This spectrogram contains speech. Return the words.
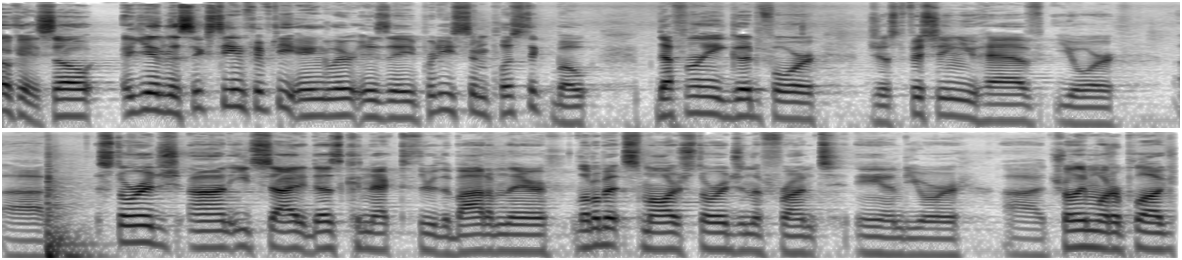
Okay, so again, the 1650 Angler is a pretty simplistic boat. Definitely good for just fishing. You have your uh, storage on each side. It does connect through the bottom there. A little bit smaller storage in the front and your uh, trolling motor plug.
